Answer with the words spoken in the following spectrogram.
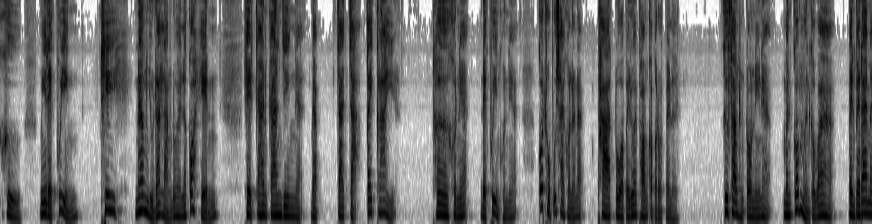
ก็คือ มีเด็กผู้หญิงที่นั่งอยู่ด้านหลังด้วย แล้วก็เห็นเหตุการณ์การยิงเนี่ยแบบจะจะใกล้ๆเธอคนเนี้ย เด็กผู้หญิงคนเนี้ย ก็ถูกผู้ชายคนนั้นนะพาตัวไปด้วยพร้อมกับรถไปเลย คือฟังถึงตรงนี้เนี่ย มันก็เหมือนกับว่า เป็นไปได้ไหม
